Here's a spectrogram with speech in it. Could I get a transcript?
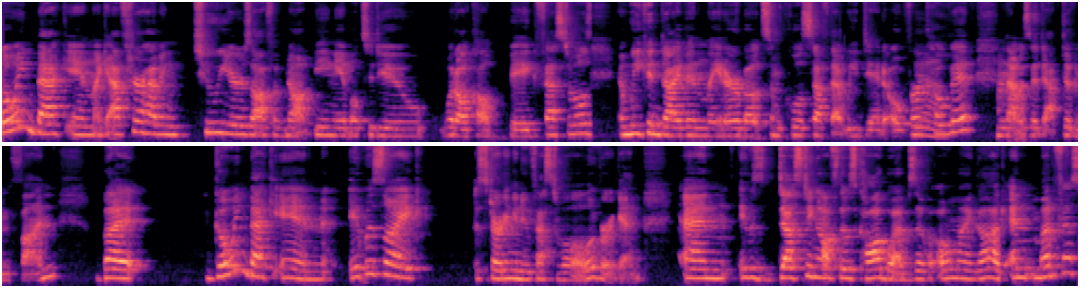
going back in, like after having two years off of not being able to do what I'll call big festivals, and we can dive in later about some cool stuff that we did over yeah. COVID, and that was adaptive and fun. But going back in, it was like starting a new festival all over again. And it was dusting off those cobwebs of, oh my God. And Mudfest,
